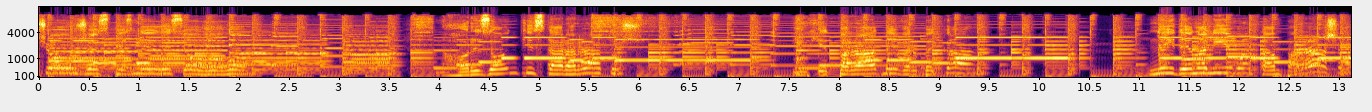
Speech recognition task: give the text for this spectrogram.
що вже спізнились ого. На горизонті стара ратуш, і вхід парадний в Не йди наліво, там параша,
